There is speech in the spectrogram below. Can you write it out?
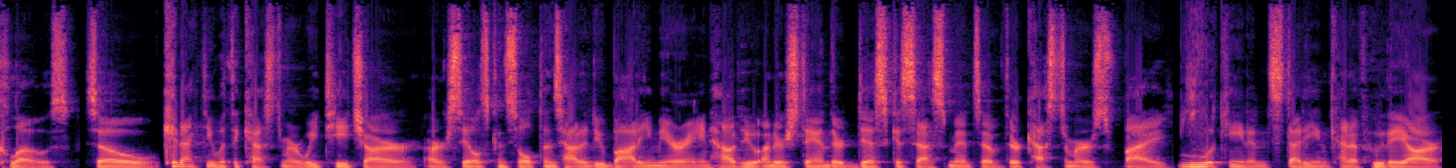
close. So connecting with the customer, we teach our our sales consultants how to do body mirroring, how to understand their disc assessment of their customers by looking and studying kind of who they are,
